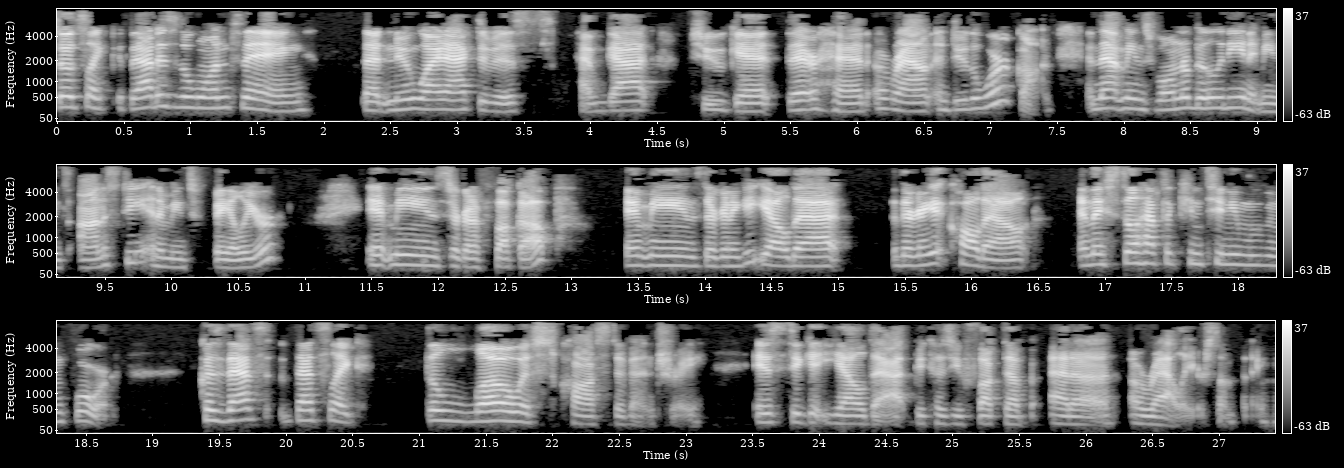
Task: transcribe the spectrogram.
So it's like, that is the one thing that new white activists have got to get their head around and do the work on. And that means vulnerability and it means honesty and it means failure. It means they're going to fuck up. It means they're going to get yelled at. They're going to get called out and they still have to continue moving forward. Cause that's, that's like the lowest cost of entry is to get yelled at because you fucked up at a, a rally or something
